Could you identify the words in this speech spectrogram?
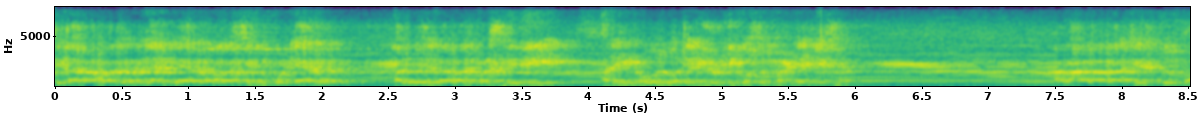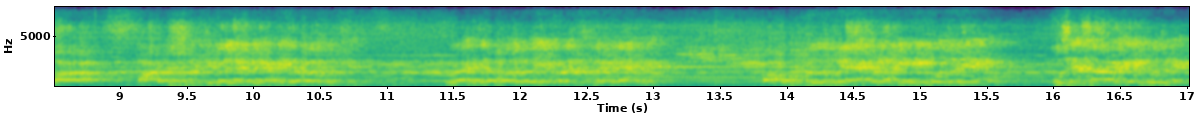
సీతారామరాజు గారు చనిపోయారు భగత్ సింగ్ కొట్టారు. అల్లు సీతారామరాజు పరిస్థితి ఇది అని ఈ రోజు అట్లా యూనిటీ కోసం మెయింటైన్ చేశారు. అలా అలా అలా చేస్తూ బా మహారాష్ట్ర నుంచి వెళ్ళే వెళ్ళి హైదరాబాద్కి వచ్చింది. ఇప్పుడు హైదరాబాద్లో ఎక్కడ చూసినా వినాయకులే పాపం వి- వినాయకులని ఎడిపోతున్నాయి హుసేన్ సాగర్కి వెళ్ళిపోతున్నాయి.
